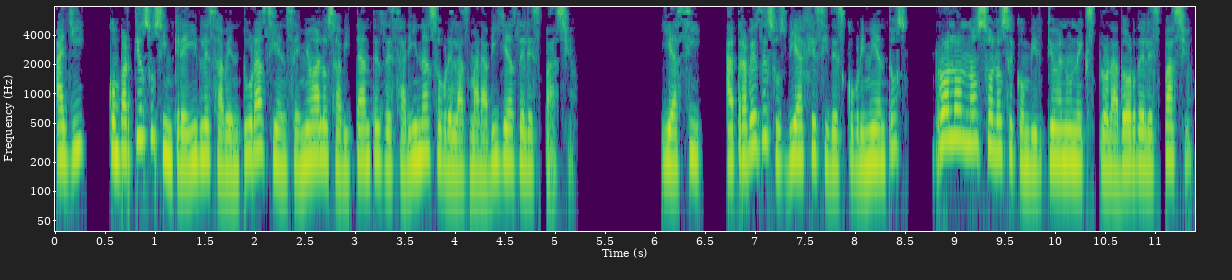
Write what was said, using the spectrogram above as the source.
Allí, compartió sus increíbles aventuras y enseñó a los habitantes de Sarina sobre las maravillas del espacio. Y así, a través de sus viajes y descubrimientos, Rolo no solo se convirtió en un explorador del espacio,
